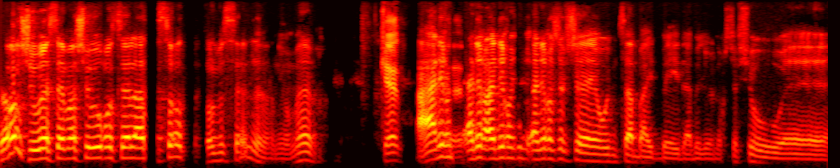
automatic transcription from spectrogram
לא, שהוא יעשה מה שהוא רוצה לעשות, הכל בסדר, אני אומר. כן. אני, אני, אני, חושב, אני חושב שהוא ימצא בית ב-AW, אני חושב שהוא... אה,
